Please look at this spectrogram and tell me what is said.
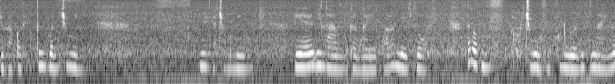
này và có thể tư vấn cho mình. Như cả chồng mình. Anh ấy đi làm cả ngày quá là mệt rồi. Đã ở, ở chung một con người như thế này nữa.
